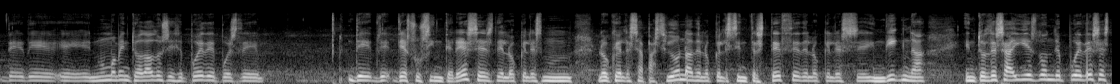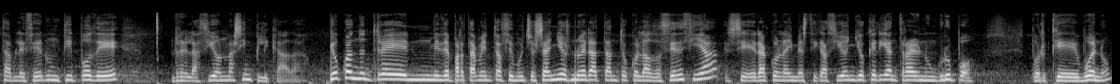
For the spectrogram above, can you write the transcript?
de, de eh, en un momento dado, si se puede, pues de de, sus intereses, de lo que, les, lo que les apasiona, de lo que les entristece, de lo que les indigna. Entonces ahí es donde puedes establecer un tipo de relación más implicada. Yo cuando entré en mi departamento hace muchos años no era tanto con la docencia, era con la investigación, yo quería entrar en un grupo porque bueno,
